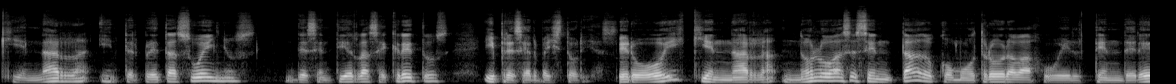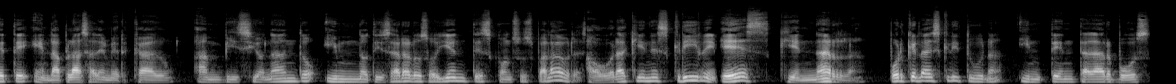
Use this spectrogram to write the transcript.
quien narra interpreta sueños, desentierra secretos y preserva historias. Pero hoy quien narra no lo hace sentado como otrora bajo el tenderete en la plaza de mercado, ambicionando hipnotizar a los oyentes con sus palabras. Ahora quien escribe es quien narra, porque la escritura intenta dar voz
